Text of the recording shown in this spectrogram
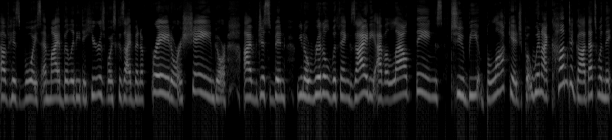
of His voice and my ability to hear His voice because I've been afraid or ashamed or I've just been, you know, riddled with anxiety. I've allowed things to be blockage. But when I come to God, that's when the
